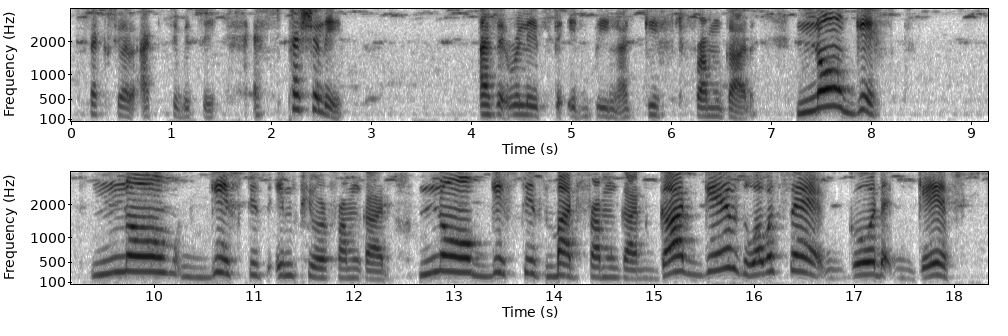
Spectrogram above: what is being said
sexual activity, especially as it relates to it being a gift from God. No gift, no gift is impure from God. No gift is bad from God. God gives what we say good gifts.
